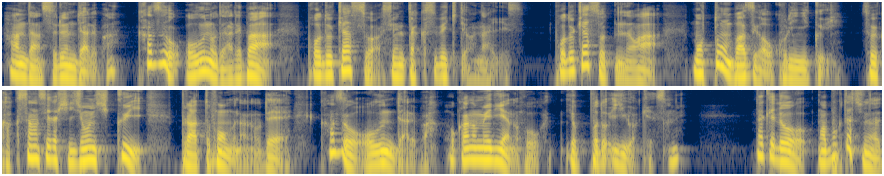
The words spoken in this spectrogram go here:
判断するんであれば、数を追うのであれば、ポッドキャストは選択すべきではないです。ポッドキャストっていうのは、最もバズが起こりにくい、そういう拡散性が非常に低いプラットフォームなので、数を追うんであれば、他のメディアの方がよっぽどいいわけですよね。だけど、まあ、僕たちの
